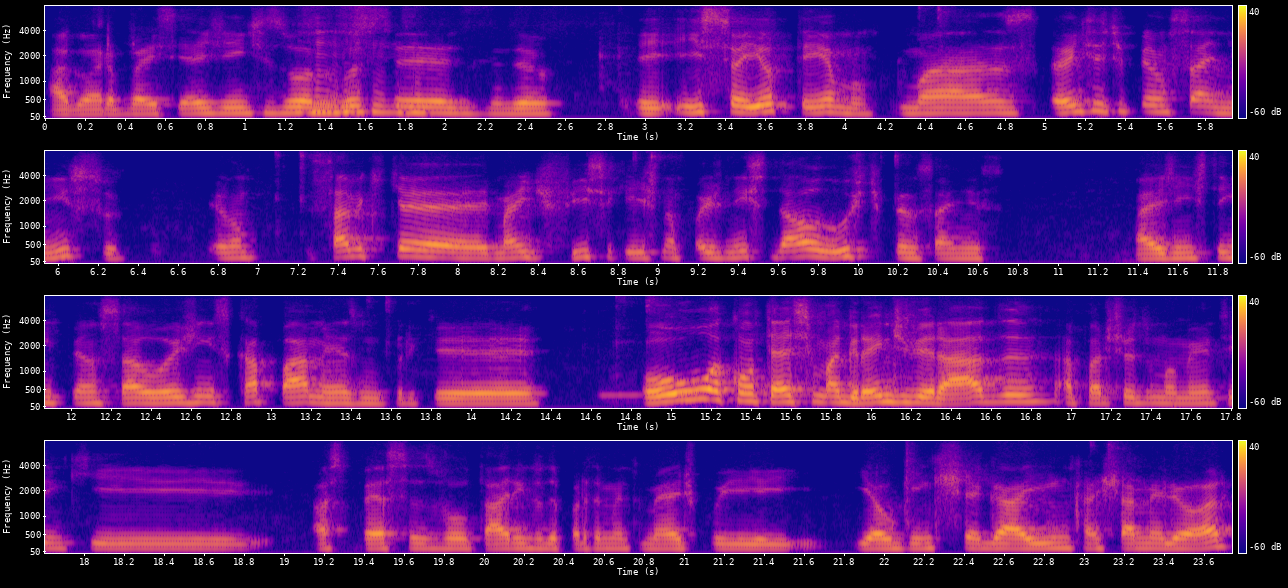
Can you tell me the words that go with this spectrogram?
Agora vai ser a gente zoando vocês, entendeu? E isso aí eu temo, mas antes de pensar nisso, eu não, sabe o que é mais difícil? Que a gente não pode nem se dar ao luxo de pensar nisso. A gente tem que pensar hoje em escapar mesmo, porque ou acontece uma grande virada a partir do momento em que as peças voltarem do departamento médico e, e alguém que chegar aí encaixar melhor,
